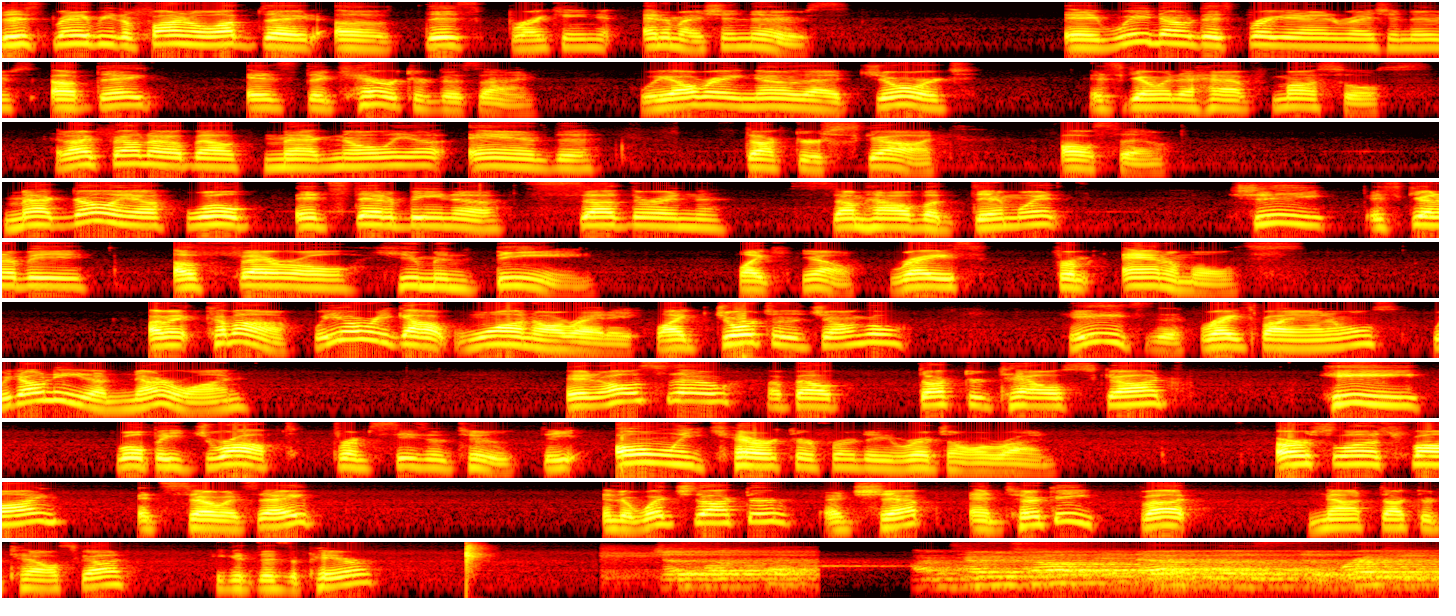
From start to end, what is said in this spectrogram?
This may be the final update of this breaking animation news. And we know this breaking animation news update is the character design. We already know that George is going to have muscles. And I found out about Magnolia and Dr. Scott also. Magnolia will, instead of being a southern, somehow of a dimwit, she is going to be a feral human being. Like, you know, raised from animals. I mean, come on. We already got one already. Like George of the Jungle. He's raised by animals. We don't need another one. And also, about Dr. Tal Scott. He will be dropped from Season 2. The only character from the original run. Ursula is fine. And so is Ape and the Witch Doctor, and Shep, and Turkey, but not Dr. Talscott. He could disappear. Just like that. I'm Tony Shaw, and that was the breaking.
